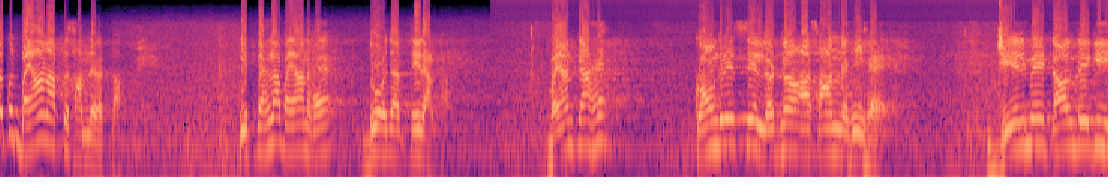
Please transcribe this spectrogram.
मैं कुछ बयान आपके सामने रखता हूँ। ये पहला बयान है 2013 का। बयान क्या है? कांग्रेस से लड़ना आसान नहीं है। जेल में डाल देगी,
